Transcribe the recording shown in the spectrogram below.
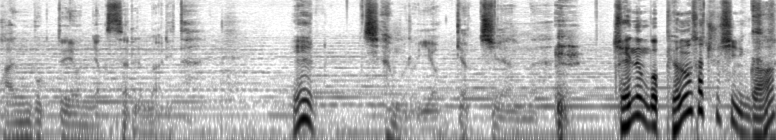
반복되어 온 역사를 말이다. 얘, 참으로 역겹지 않나. 쟤는 뭐 변호사 출신인가?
